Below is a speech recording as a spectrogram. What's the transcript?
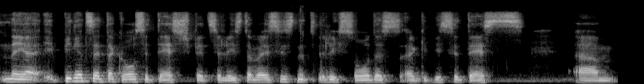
Naja, ich bin jetzt nicht der große Testspezialist, aber es ist natürlich so, dass äh, gewisse Tests ähm,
